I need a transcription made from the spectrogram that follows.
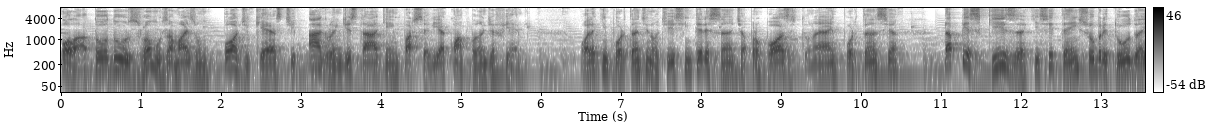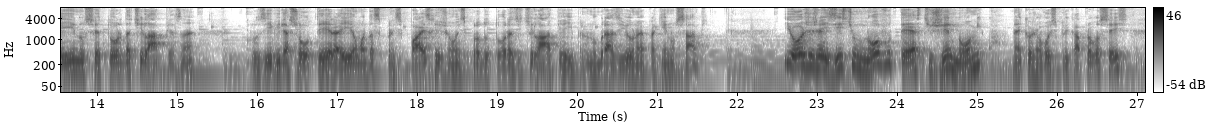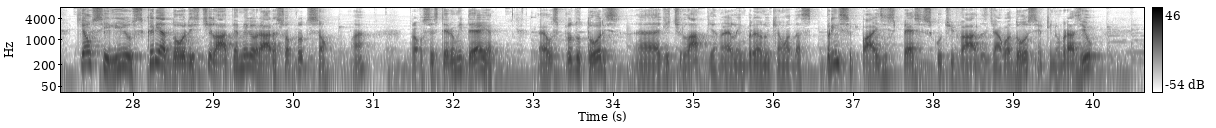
Olá a todos, vamos a mais um podcast Agro em Destaque em parceria com a Band FM. Olha que importante notícia interessante a propósito, né? A importância da pesquisa que se tem, sobretudo aí no setor da tilápias, né? Inclusive Ilha Solteira aí é uma das principais regiões produtoras de tilápia aí no Brasil, né? Para quem não sabe. E hoje já existe um novo teste genômico, né? Que eu já vou explicar para vocês que auxilia os criadores de tilápia a melhorar a sua produção. Né? Para vocês terem uma ideia, é, os produtores é, de tilápia, né, lembrando que é uma das principais espécies cultivadas de água doce aqui no Brasil,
